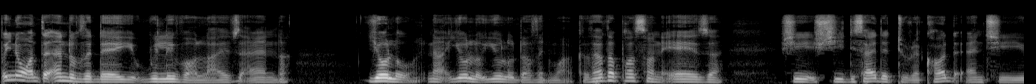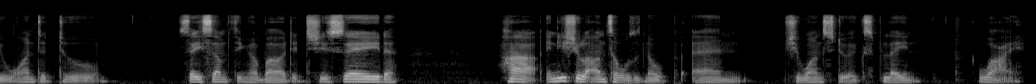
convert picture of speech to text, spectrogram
But you know, at the end of the day, we live our lives and YOLO. Now, YOLO, YOLO doesn't work. The other person is uh, she she decided to record and she wanted to say something about it. She said her initial answer was nope, and she wants to explain why.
